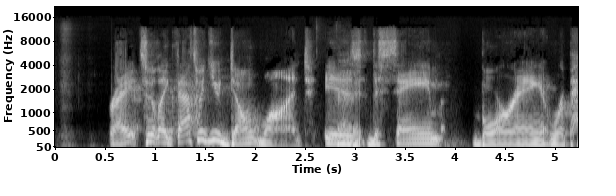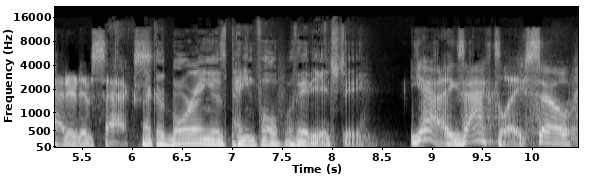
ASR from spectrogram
right. So, like, that's what you don't want is right. the same boring, repetitive sex. Like, boring is painful with ADHD. Yeah, exactly. So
